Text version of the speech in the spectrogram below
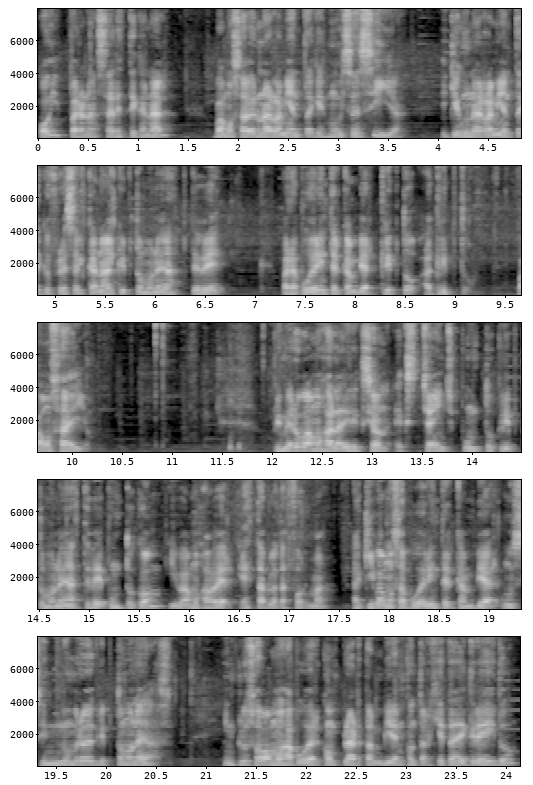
Hoy, para lanzar este canal, vamos a ver una herramienta que es muy sencilla y que es una herramienta que ofrece el canal Criptomonedas TV para poder intercambiar cripto a cripto. Vamos a ello. Primero vamos a la dirección exchange.cryptomonedastv.com y vamos a ver esta plataforma. Aquí vamos a poder intercambiar un sinnúmero de criptomonedas. Incluso vamos a poder comprar también con tarjeta de crédito,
